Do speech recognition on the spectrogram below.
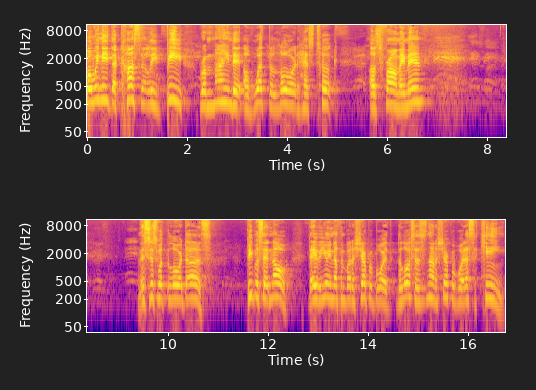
But we need to constantly be reminded of what the Lord has took us from. Amen. And it's just what the Lord does. People said, no, David, you ain't nothing but a shepherd boy. The Lord says it's not a shepherd boy, that's a king.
